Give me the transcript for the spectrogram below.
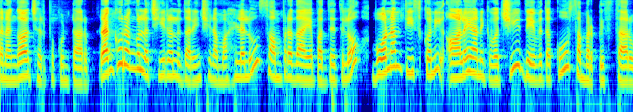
ఘనంగా జరుపుకుంటారు. రంగురంగుల చీరలు ధరించిన మహిళలు సంప్రదాయ పద్ధతిలో బోనం తీసుకొని ఆలయానికి వచ్చి దేవతకు సమర్పిస్తారు.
